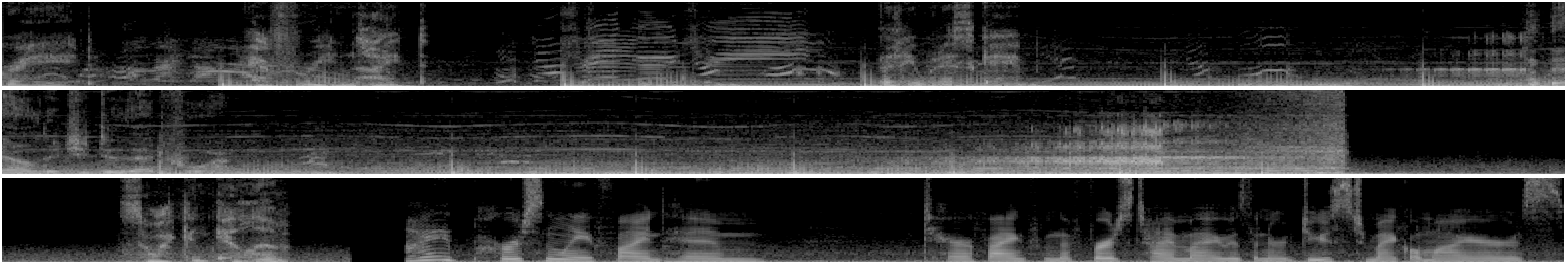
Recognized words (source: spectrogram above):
prayed every night that he would escape. What the hell did you do that for? So I can kill him. I personally find him terrifying from the first time I was introduced to Michael Myers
